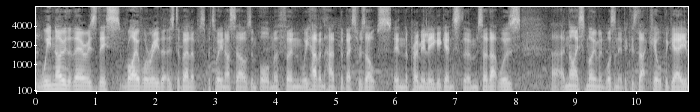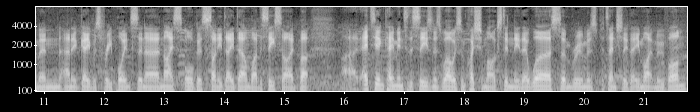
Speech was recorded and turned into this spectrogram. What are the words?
we know that there is this rivalry that has developed between ourselves and Bournemouth, and we haven't had the best results in the Premier League against them. So that was a nice moment, wasn't it? Because that killed the game and, and it gave us three points in a nice August sunny day down by the seaside. But uh, Etienne came into the season as well with some question marks, didn't he? There were some rumours potentially that he might move on.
